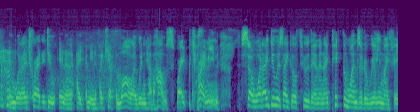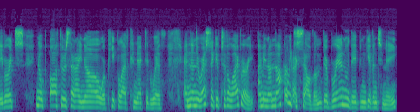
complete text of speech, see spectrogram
Uh-huh. And what I try to do, and I, I mean, if I kept them all, I wouldn't have a house, right? Because right. I mean, so what I do is I go through them and I pick the ones that are really my favorites, you know, authors that I know or people I've connected with, and then the rest I give to the library. I mean, I'm not Perfect. going to sell them; they're brand new; they've been given to me,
